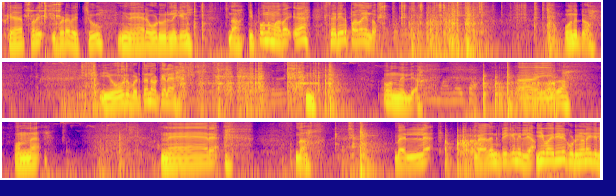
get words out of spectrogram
സ്കാപ്പർ ഇവിടെ വെച്ചു. ഇനി നേരെ ഓടി വരണേക്കണി ഇതാ ഇപ്പോൾ ഒന്ന് മത ഏ ചെറിയൊരു പത ഉണ്ടോ? പോന്നിട്ടോ? ഈ ഓട് ഇവിടെ തന്നെ വെക്കലേ. ഒന്നുമില്ല. അയ്യോ ഒന്ന് നേരെ എന്താ വല്ല വേദനിപ്പിക്കണില്ല. ഈ വരിയിൽ കുടുങ്ങണമെങ്കിൽ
